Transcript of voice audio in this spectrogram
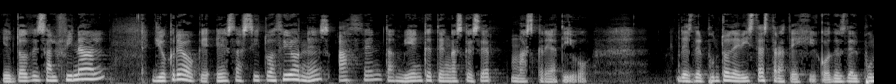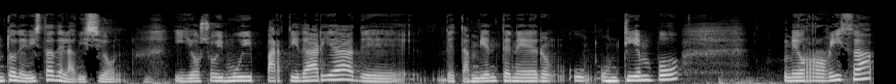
Y entonces al final yo creo que esas situaciones hacen también que tengas que ser más creativo desde el punto de vista estratégico, desde el punto de vista de la visión. Y yo soy muy partidaria de, también tener un tiempo me horroriza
